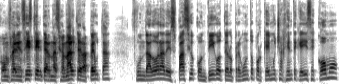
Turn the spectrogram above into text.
conferencista internacional, terapeuta, fundadora de Espacio Contigo? Te lo pregunto porque hay mucha gente que dice, ¿cómo,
